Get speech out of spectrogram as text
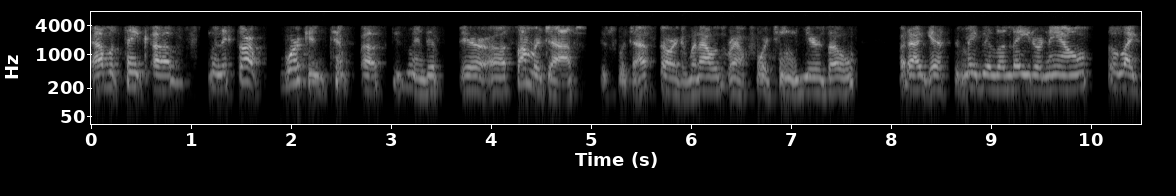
I would think of when they start working temp, uh, excuse me their, their uh, summer jobs, which I started when I was around 14 years old. But I guess maybe a little later now. So like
